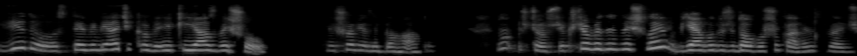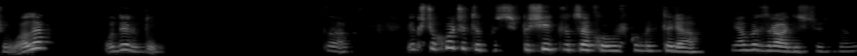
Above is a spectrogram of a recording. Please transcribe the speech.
відео з тими м'ячиками, які я знайшов. Знайшов я небагато. Ну що ж, якщо ви не знайшли, я його дуже довго шукав, він знає чому, але один тут. Так. Якщо хочете, пишіть про це в коментарях. Я би з радістю зняв.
